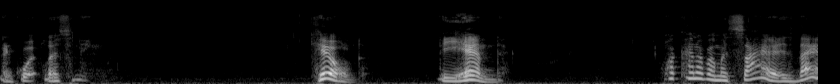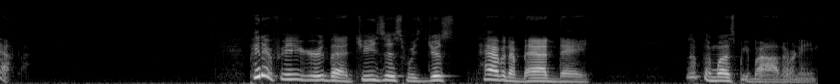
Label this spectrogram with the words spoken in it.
and quit listening. Killed. The end. What kind of a Messiah is that? Peter figured that Jesus was just having a bad day. Something must be bothering him.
